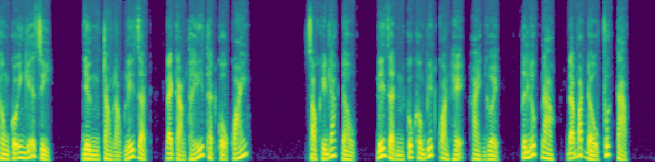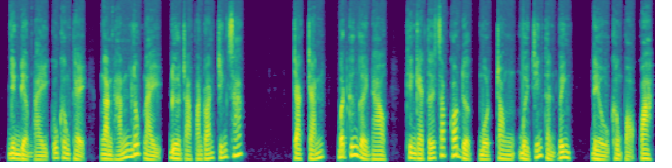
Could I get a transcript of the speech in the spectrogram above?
không có ý nghĩa gì, nhưng trong lòng Lý Giật lại cảm thấy thật cổ quái. Sau khi lắc đầu, Lý Giật cũng không biết quan hệ hai người từ lúc nào đã bắt đầu phức tạp. Nhưng điểm này cũng không thể ngăn hắn lúc này đưa ra phán đoán chính xác. Chắc chắn bất cứ người nào khi nghe tới sắp có được một trong 19 thần binh đều không bỏ qua.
